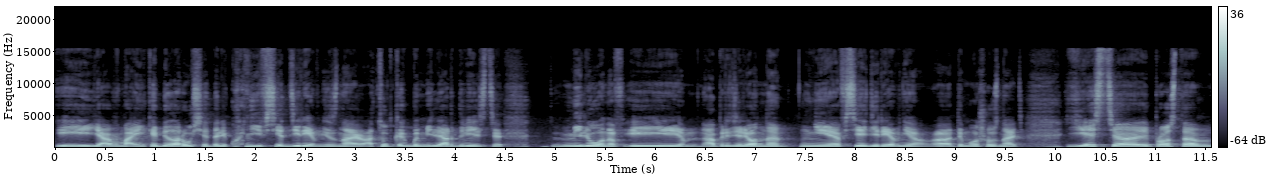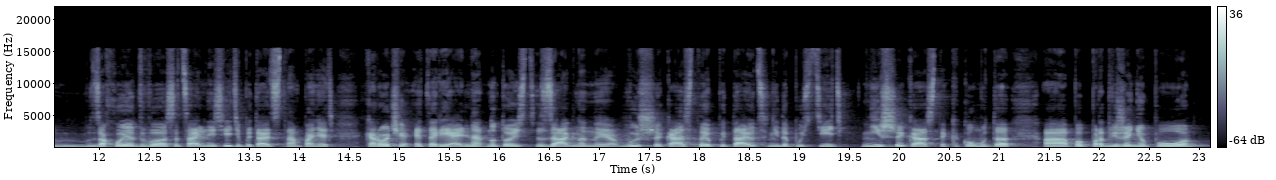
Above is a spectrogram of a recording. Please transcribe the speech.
и я в маленькой Беларуси далеко не все деревни знаю, а тут как бы миллиард двести миллионов, и определенно не все деревни э, ты можешь узнать. Есть э, просто заходят в социальные сети, пытаются там понять. Короче, это реально, ну то есть загнанные высшие касты пытаются не допустить низшие касты какому-то а, по продвижению по Э,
